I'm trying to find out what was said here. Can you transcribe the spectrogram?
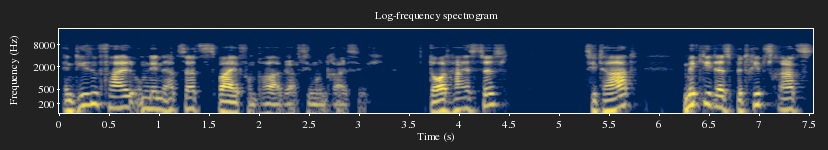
in diesem Fall um den Absatz 2 von 37. Dort heißt es, Zitat, Mitglieder des Betriebsrats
